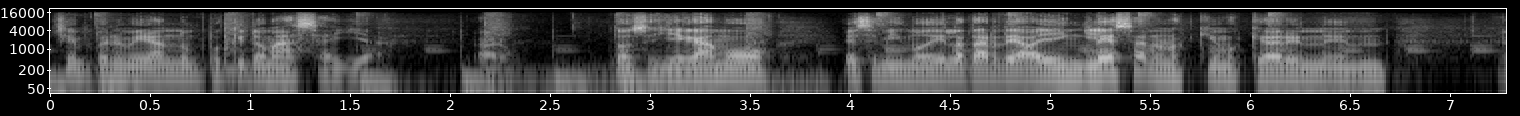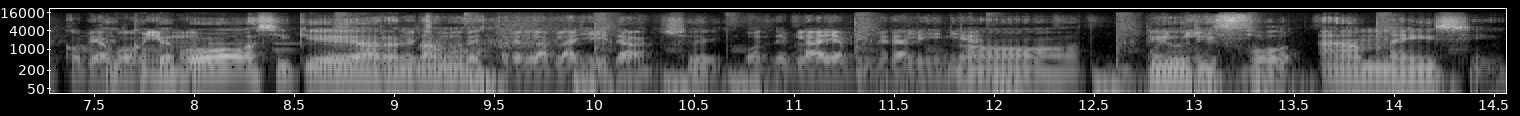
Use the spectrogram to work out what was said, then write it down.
siempre mirando un poquito más allá. Claro. Entonces llegamos ese mismo día de la tarde a Bahía Inglesa, no nos quisimos quedar en, en, En en Copiapó, mismo. Copiapó, así que arrendamos. de estar en la playita, Sí. borde de playa, primera línea. No, beautiful, amazing.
